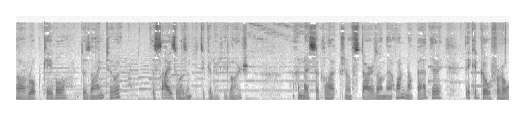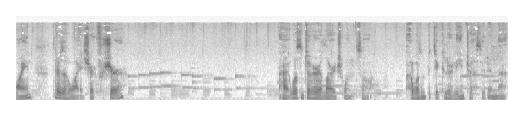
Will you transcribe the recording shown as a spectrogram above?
uh, rope cable design to it. The size wasn't particularly large. A nice collection of stars on that one. Not bad. They they could go for Hawaiian. There's a Hawaiian shirt for sure. Uh, it wasn't a very large one, so I wasn't particularly interested in that.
